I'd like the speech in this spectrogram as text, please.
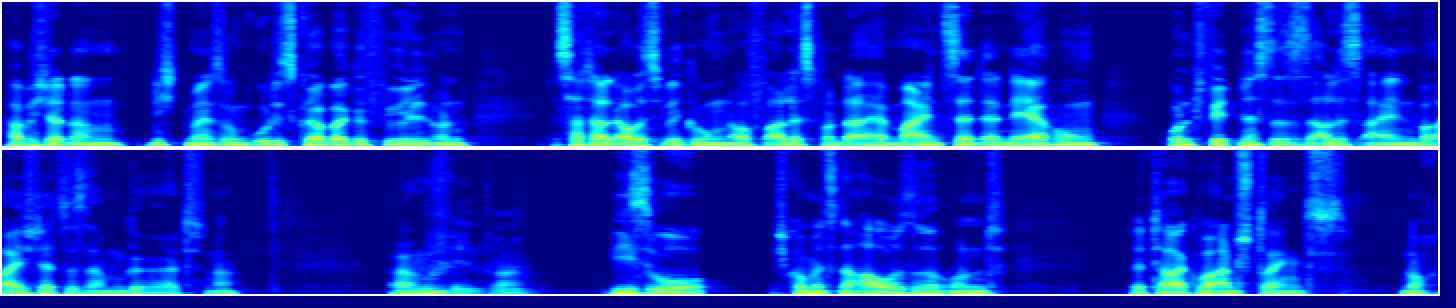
habe ich ja dann nicht mehr so ein gutes Körpergefühl und das hat halt Auswirkungen auf alles. Von daher Mindset, Ernährung und Fitness, das ist alles ein Bereich, der zusammengehört. Ne? Ähm, auf jeden Fall. Wieso? Ich komme jetzt nach Hause und der Tag war anstrengend noch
